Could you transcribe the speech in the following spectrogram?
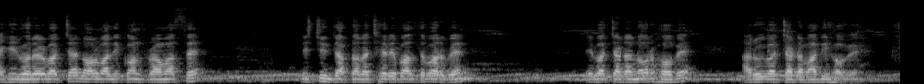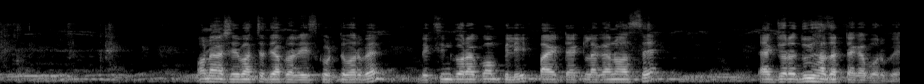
একই ঘরের বাচ্চা নর্মালি কনফার্ম আছে। নিশ্চিন্তে আপনারা ছেড়ে পালতে পারবেন। এই বাচ্চাটা নর হবে, আর ওই বাচ্চাটা মাদি হবে। অনায়াসে এই বাচ্চা দিয়ে আপনারা রেস করতে পারবেন। ভ্যাকসিন করা কমপ্লিট পায়ে ট্যাগ লাগানো আছে। এক জোড়া দুই হাজার টাকা পড়বে।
